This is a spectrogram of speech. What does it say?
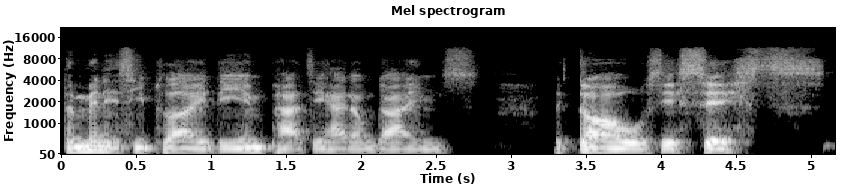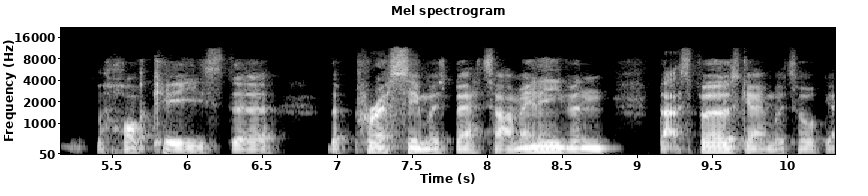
the minutes he played, the impact he had on games, the goals, the assists, the hockeys, the the pressing was better. I mean, even that Spurs game we're talking,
